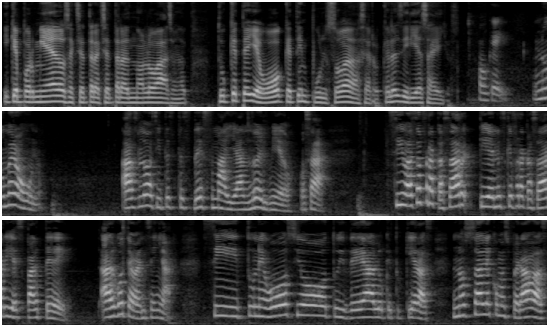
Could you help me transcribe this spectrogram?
y que por miedos, etcétera, etcétera, no lo hacen? ¿Tú qué te llevó, qué te impulsó a hacerlo? ¿Qué les dirías a ellos? Ok, número uno, hazlo así te estés desmayando el miedo. O sea, si vas a fracasar, tienes que fracasar y es parte de. Algo te va a enseñar. Si tu negocio, tu idea, lo que tú quieras, no sale como esperabas,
